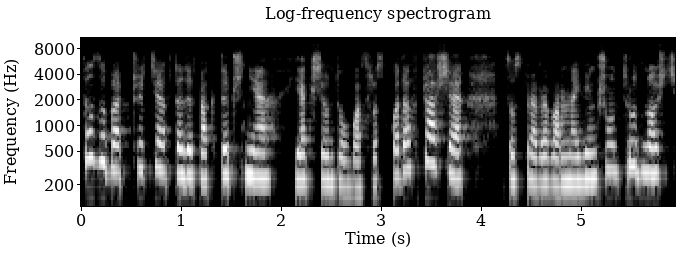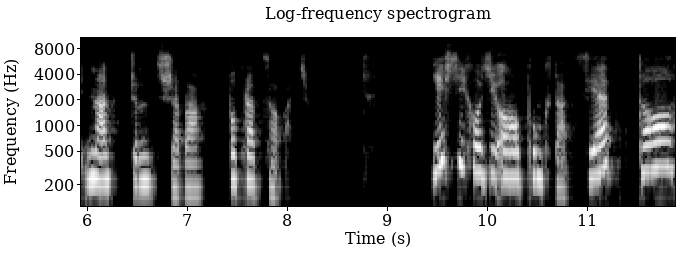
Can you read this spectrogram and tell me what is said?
to zobaczycie wtedy faktycznie, jak się to u Was rozkłada w czasie, co sprawia Wam największą trudność, nad czym trzeba popracować. Jeśli chodzi o punktację, to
